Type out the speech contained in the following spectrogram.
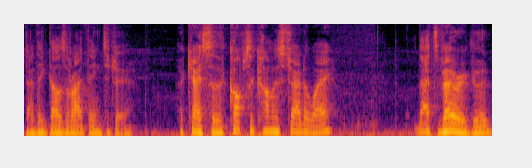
Don't think that was the right thing to do. Okay, so the cops are coming straight away. That's very good.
